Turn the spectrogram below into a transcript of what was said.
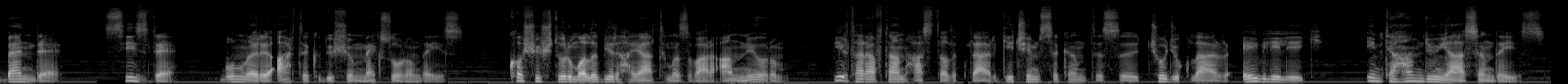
ben de, siz de bunları artık düşünmek zorundayız. Koşuşturmalı bir hayatımız var anlıyorum. Bir taraftan hastalıklar, geçim sıkıntısı, çocuklar, evlilik, imtihan dünyasındayız.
